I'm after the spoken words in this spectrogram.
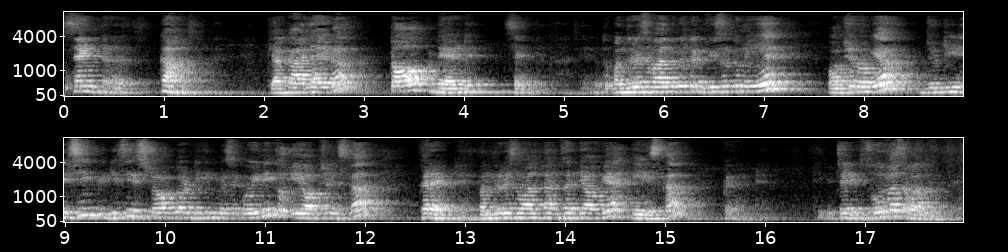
सेंटर कहा जाता है। क्या कहा जाएगा? टॉप डेड सेंटर तो पंद्रह सवाल में कोई कंफ्यूजन तो नहीं है। ऑप्शन हो गया जो टीडीसी बीडीसी स्टॉक और टिकट में से कोई नहीं तो ए ऑप्शन इसका करेक्ट है। पंद्रहवें सवाल का आंसर क्या हो गया? ए इसका करेक्ट है। ठीक है, चलिए, सोलवा सवाल देखते हैं।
